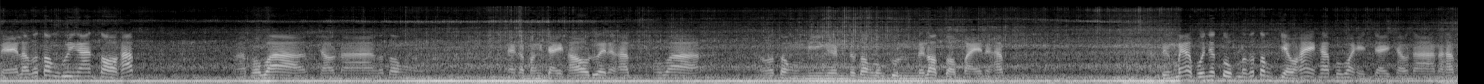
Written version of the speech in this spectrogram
แต่เราก็ต้องลุยงานต่อครับ เพราะว่าชาวนาก็ต้องให้กำลังใจเขาด้วยนะครับ เพราะว่าเราก็ต้องมีเงินเราต้องลงทุนในรอบต่อไปนะครับ ถึงแม้ฝนจะตกเราก็ต้องเกี่ยวให้ครับ เพราะว่าเห็นใจชาวนานะครับ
